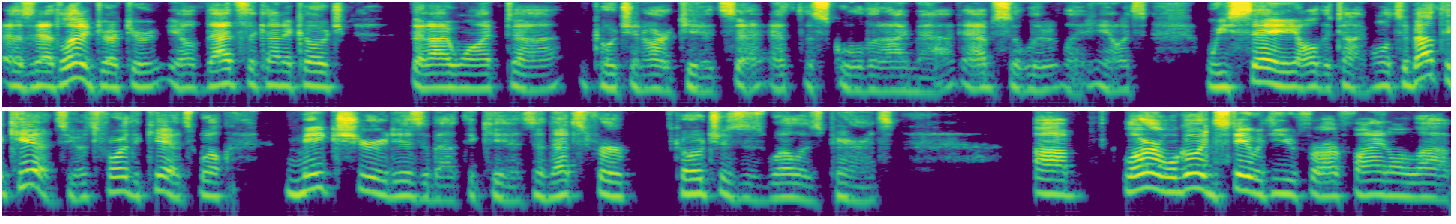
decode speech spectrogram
as an athletic director, you know that's the kind of coach that I want uh, coaching our kids at, at, the school that I'm at. Absolutely. You know, it's, we say all the time, well, it's about the kids, you know, it's for the kids. Well, make sure it is about the kids. And that's for coaches as well as parents. Um, Laura, we'll go ahead and stay with you for our final uh,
